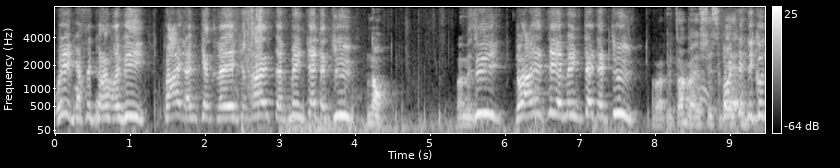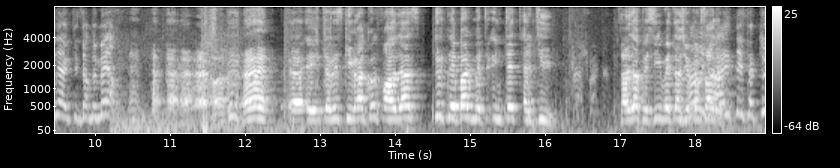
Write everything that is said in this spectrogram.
Oui, bah c'est pas la vraie vie Pareil, la M4, la M4S, elle met une tête, elle tue Non. Ouais mais... Si Dans la réalité, elle met une tête, elle tue. Ah bah putain, bah je Faut t'explique. arrêter de déconner avec ces armes de merde. Eh, euh, et tu vu ce qu'il raconte, Farodas Toutes les balles mettent une tête, elles tuent. Ça veut dire que s'ils mettent un jeu Ah comme ça... dans la réalité, ça tue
